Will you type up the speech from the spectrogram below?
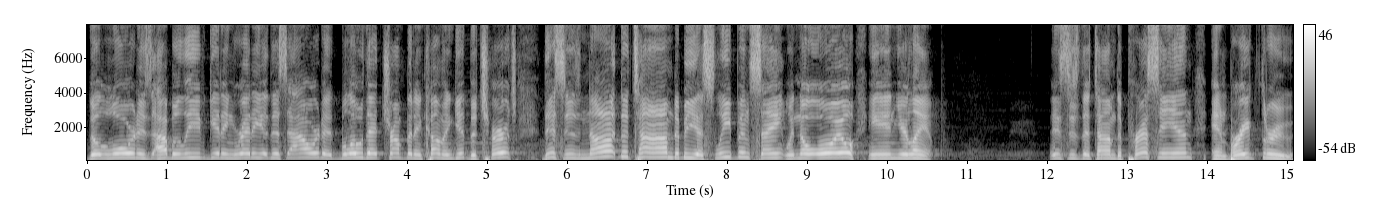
The Lord is, I believe, getting ready at this hour to blow that trumpet and come and get the church. This is not the time to be a sleeping saint with no oil in your lamp. This is the time to press in and break through,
